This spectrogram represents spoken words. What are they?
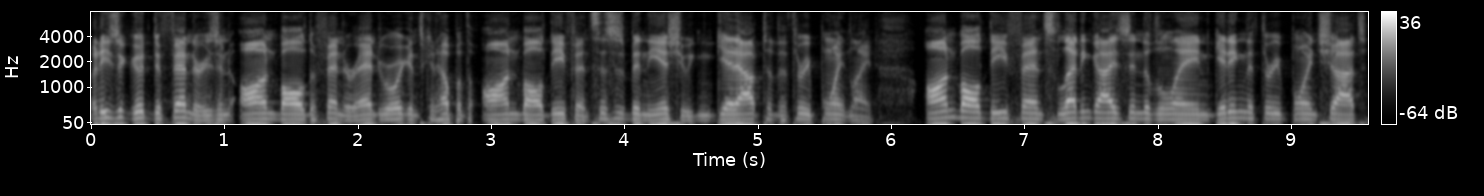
But he's a good defender. He's an on ball defender. Andrew Wiggins can help with on ball defense. This has been the issue. He can get out to the three point line. On ball defense, letting guys into the lane, getting the three point shots.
